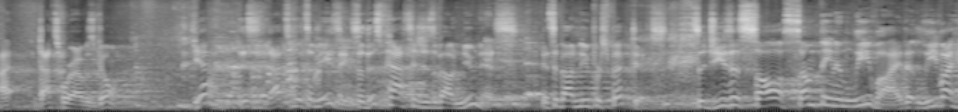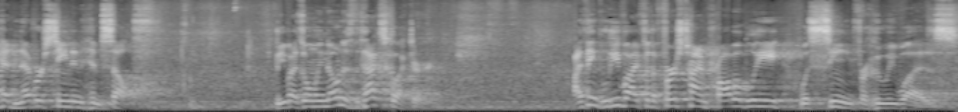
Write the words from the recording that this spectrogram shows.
I, that's where I was going. Yeah, this, that's what's amazing. So, this passage is about newness, it's about new perspectives. So, Jesus saw something in Levi that Levi had never seen in himself. Levi's only known as the tax collector. I think Levi, for the first time, probably was seen for who he was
